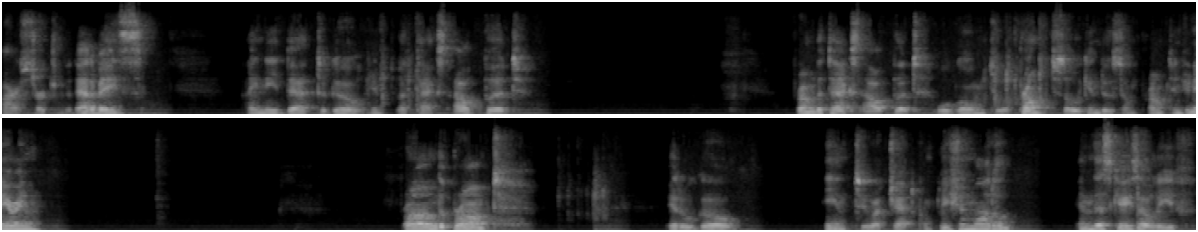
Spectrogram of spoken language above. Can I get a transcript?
are searching the database. I need that to go into a text output. From the text output, we'll go into a prompt, so we can do some prompt engineering. From the prompt, it'll go into a chat completion model. In this case, I'll leave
